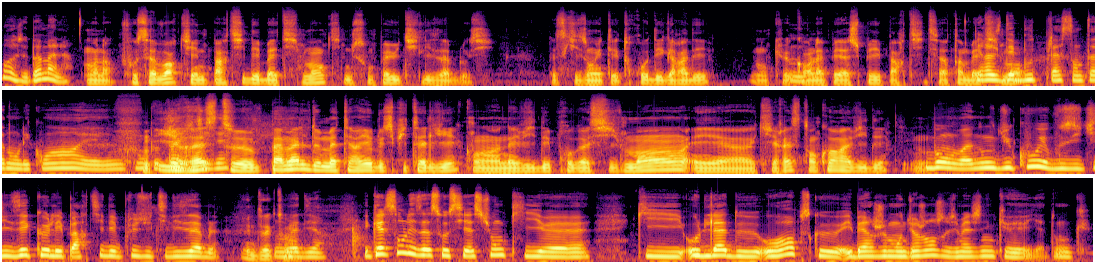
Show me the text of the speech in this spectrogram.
Oh, c'est pas mal. Voilà, faut savoir qu'il y a une partie des bâtiments qui ne sont pas utilisables aussi, parce qu'ils ont été trop dégradés. Donc euh, Mm. quand la PHP est partie de certains Il bâtiments, reste des bouts de placenta dans les coins et donc on peut il pas reste euh, pas mal de matériel hospitalier qu'on a vidé progressivement et euh, qui reste encore à vider. Bon, bah, donc du coup, vous utilisez que les parties les plus utilisables, Exactement. on va dire. Et quelles sont les associations qui, euh, qui au-delà de Aurore, parce que hébergement d'urgence, j'imagine qu'il y a donc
